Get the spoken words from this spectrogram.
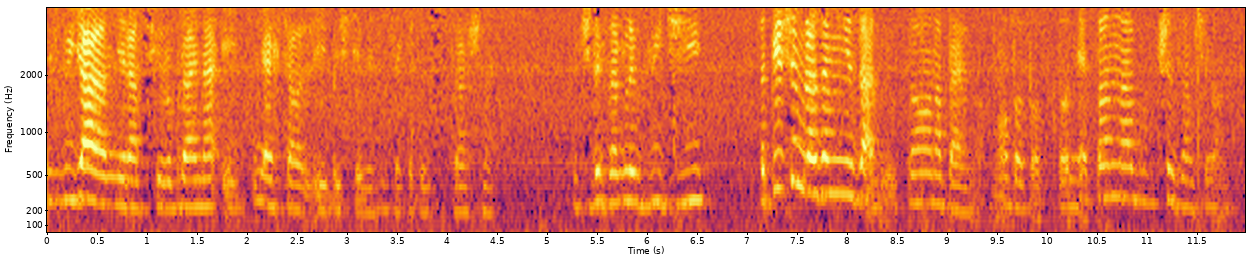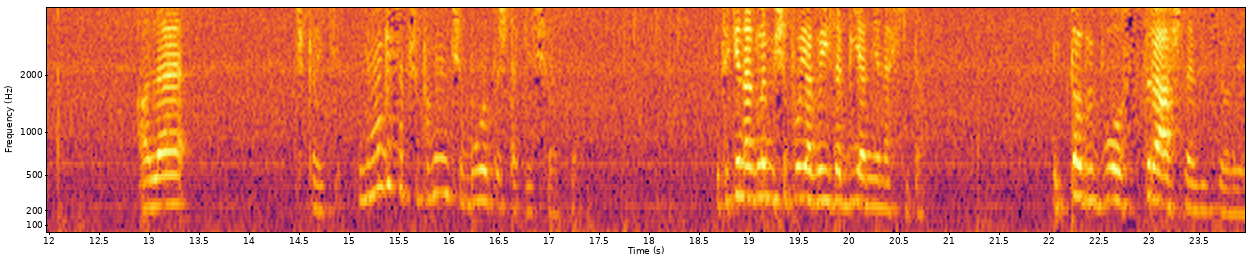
Już widziałem nieraz Herobrine'a i nie chcielibyście wiedzieć, jakie to jest straszne. Jak się tak nagle widzi... Za pierwszym razem mnie zabił, to na pewno. No to, to, to nie, to na, przyznam się wam. Ale... Czekajcie, nie mogę sobie przypomnieć, czy było też takie światło. I takie nagle mi się pojawia i zabija mnie na hita. I to by było straszne, widzowie.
